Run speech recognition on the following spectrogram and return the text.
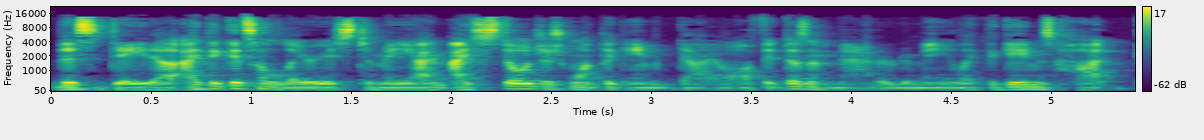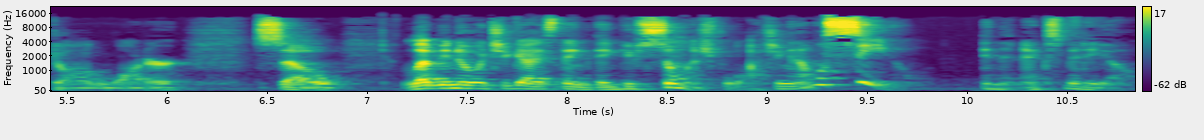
this data. I think it's hilarious to me. I, I still just want the game to die off. It doesn't matter to me. Like, the game is hot dog water. So, let me know what you guys think. Thank you so much for watching, and I will see you in the next video.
